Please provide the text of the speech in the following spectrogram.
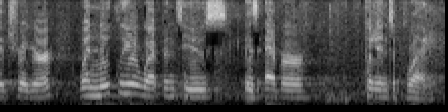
a trigger when nuclear weapons use is ever put into play?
